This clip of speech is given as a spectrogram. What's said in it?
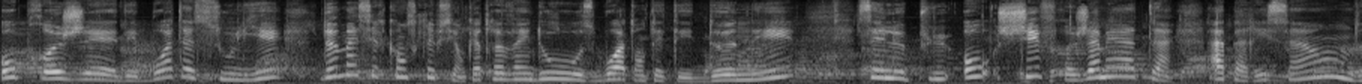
au projet des boîtes à souliers de ma circonscription. 92 boîtes ont été données. C'est le plus haut chiffre jamais atteint. À Paris Sound,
